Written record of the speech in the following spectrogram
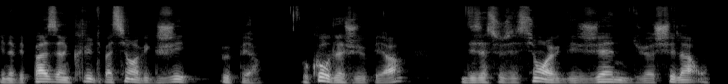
et n'avait pas inclus de patients avec GEPA. Au cours de la GEPA, des associations avec des gènes du HLA ont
